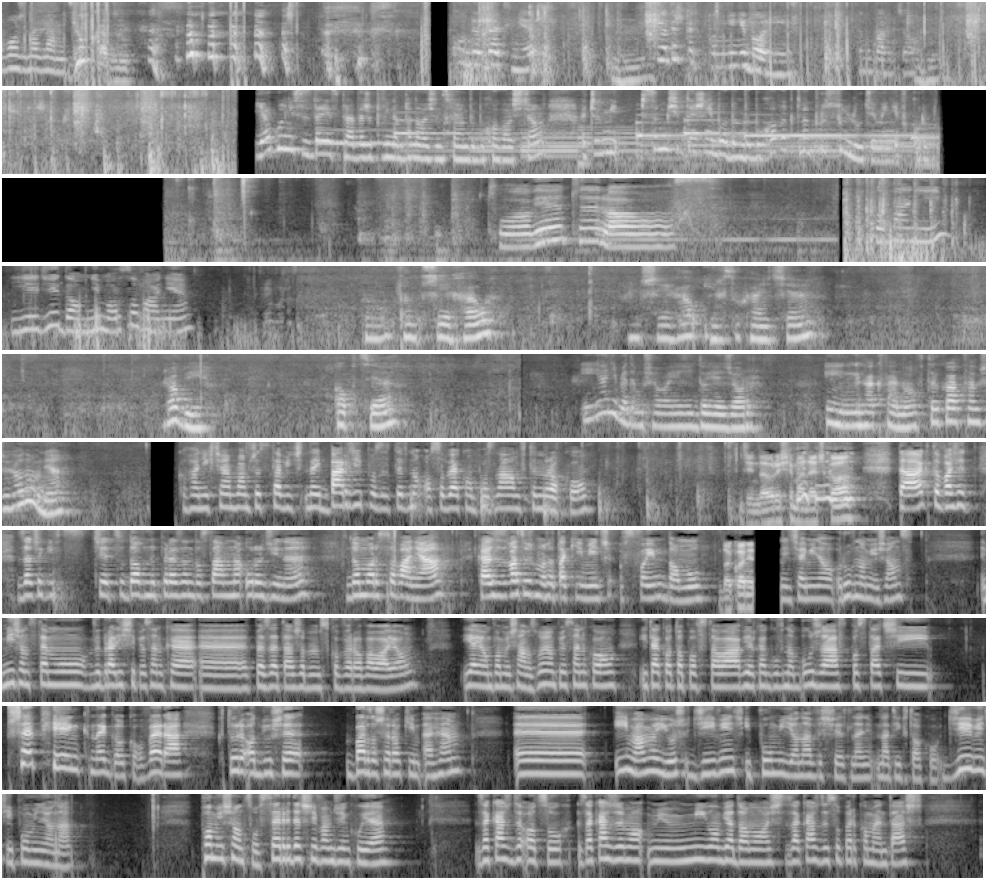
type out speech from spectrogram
A może nagramy coś? Dzióbka zrób. Kurde, zetniesz. Ja też tak po mnie nie boli. Tak bardzo. Ja ogólnie sobie zdaję sprawę, że powinnam panować nad swoją wybuchowością, a czasami, czasami mi się wydaje, że nie byłabym wybuchowa, gdyby po prostu ludzie mnie nie wkurwili. Człowieczy los. Kochani, jedzie do mnie morsowanie. O, pan przyjechał. Pan przyjechał i słuchajcie. Robi opcję. I ja nie będę musiała jeździć do jezior i innych akwenów, tylko akwen przyjechał do mnie. Kochani, chciałam Wam przedstawić najbardziej pozytywną osobę, jaką poznałam w tym roku. Dzień dobry, siemaneczko. Tak, to właśnie, zobaczcie, jaki cudowny prezent dostałam na urodziny do morsowania. Każdy z Was już może taki mieć w swoim domu. Dokładnie Dzisiaj minął równo miesiąc. Miesiąc temu wybraliście piosenkę e, PZ, żebym skowerowała ją. Ja ją pomieszałam z moją piosenką i tak oto powstała wielka gównoburza w postaci przepięknego covera, który odbił się bardzo szerokim echem. E, I mamy już 9,5 miliona wyświetleń na TikToku. 9,5 miliona. Po miesiącu serdecznie Wam dziękuję za każdy odsłuch, za każdą miłą wiadomość, za każdy super komentarz.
